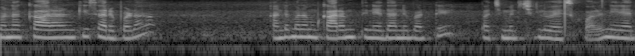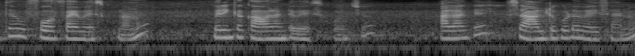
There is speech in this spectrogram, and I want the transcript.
మన కారానికి సరిపడా అంటే మనం కారం తినేదాన్ని బట్టి పచ్చిమిర్చిలు వేసుకోవాలి. నేనైతే ఫోర్ ఫైవ్ వేసుకున్నాను. మీరు ఇంకా కావాలంటే వేసుకోవచ్చు. అలాగే సాల్ట్ కూడా వేసాను.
